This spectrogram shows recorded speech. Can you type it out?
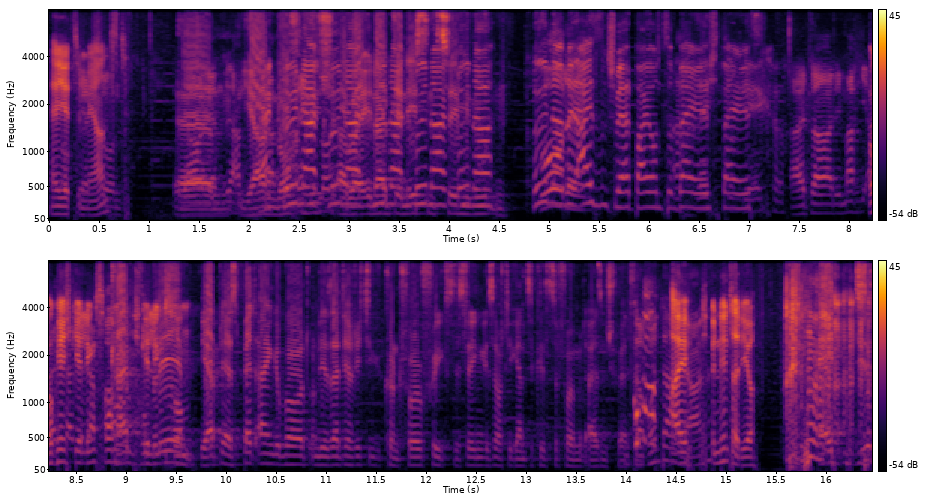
Ja, jetzt im Jetzt Ernst? schon. Ähm, ja, Ja, noch grüner, nicht, grüner, aber innerhalb der grüner, nächsten grüner, 10 grüner. Minuten. Grüner mit? Eisenschwert bei uns im Base, Base. Alter, die mach ich Okay, ich geh links rum. Ich geh links Problem. rum. Ihr habt ja das Bett eingebaut und ihr seid ja richtige Control-Freaks, deswegen ist auch die ganze Kiste voll mit Eisenschwert. Guck mal, Hi, ich ne? bin hinter dir. Ey, diese,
